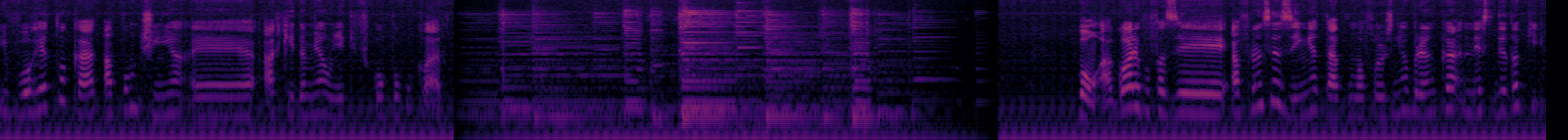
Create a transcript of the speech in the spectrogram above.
e vou retocar a pontinha é, aqui da minha unha que ficou um pouco claro. Bom, agora eu vou fazer a francesinha, tá? Com uma florzinha branca nesse dedo aqui.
